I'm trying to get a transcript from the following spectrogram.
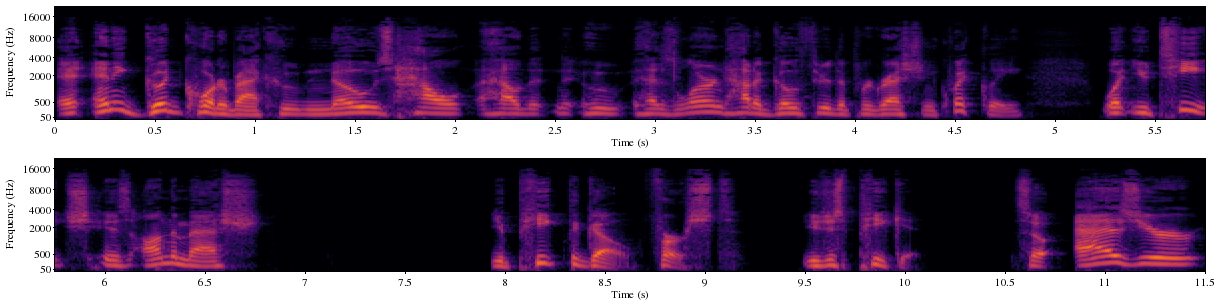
any good quarterback who knows how how the, who has learned how to go through the progression quickly, what you teach is on the mesh, you peek the go first. You just peek it. So as you're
